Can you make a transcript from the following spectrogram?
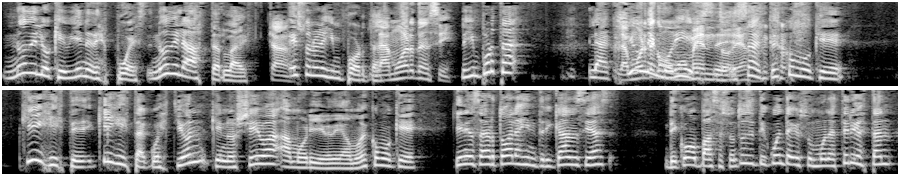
no de lo que viene después, no de la afterlife. Claro. Eso no les importa. La muerte en sí. Les importa la acción muerte de como morirse. momento, digamos. Exacto, es como que ¿qué es este qué es esta cuestión que nos lleva a morir, digamos? Es como que quieren saber todas las intricancias de cómo pasa eso. Entonces te cuenta que sus monasterios están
